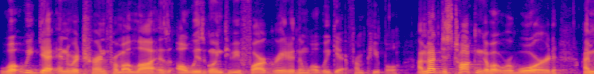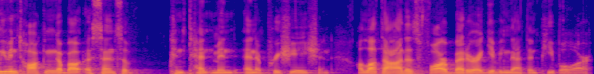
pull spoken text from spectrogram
what we get in return from Allah is always going to be far greater than what we get from people. I'm not just talking about reward, I'm even talking about a sense of contentment and appreciation. Allah Ta'ala is far better at giving that than people are.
